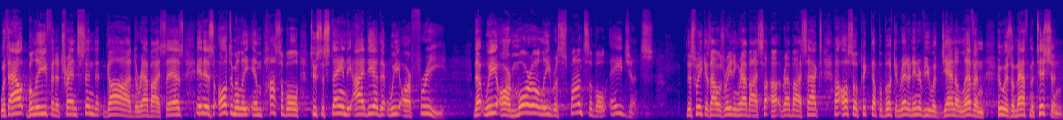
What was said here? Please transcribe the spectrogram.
Without belief in a transcendent God, the rabbi says, it is ultimately impossible to sustain the idea that we are free that we are morally responsible agents. This week, as I was reading Rabbi, uh, Rabbi Sacks, I also picked up a book and read an interview with Janna Levin, who is a mathematician.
